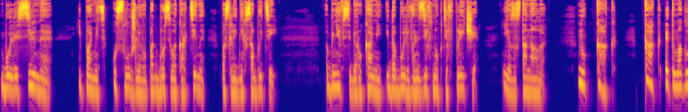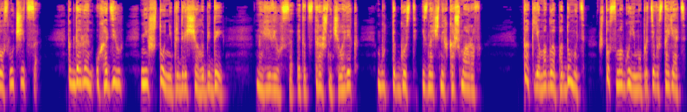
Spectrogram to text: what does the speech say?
более сильная, и память услужливо подбросила картины, последних событий. Обняв себя руками и до боли вонзив ногти в плечи, я застонала. Ну как? Как это могло случиться? Когда Рен уходил, ничто не предвещало беды. Но явился этот страшный человек, будто гость из ночных кошмаров. Как я могла подумать, что смогу ему противостоять?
